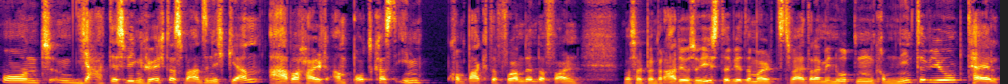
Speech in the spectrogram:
Und ähm, ja, deswegen höre ich das wahnsinnig gern aber halt am Podcast in kompakter Form denn da fallen, was halt beim Radio so ist. Da wird einmal zwei, drei Minuten kommt ein Interviewteil,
